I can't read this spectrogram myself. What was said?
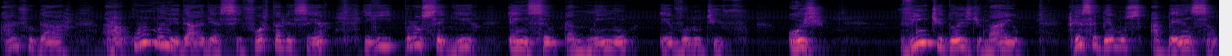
ajudar a humanidade a se fortalecer e prosseguir em seu caminho evolutivo. Hoje, 22 de maio, recebemos a bênção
